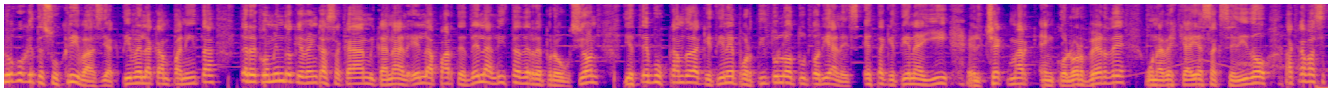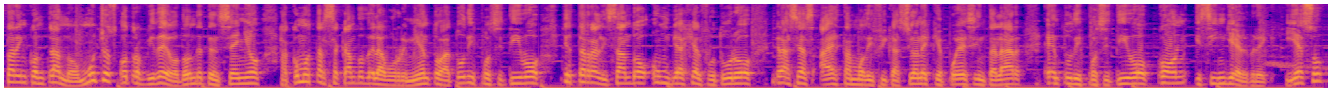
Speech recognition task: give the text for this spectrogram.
luego que te suscribas y actives la campanita te recomiendo que vengas acá a mi canal en la parte de la lista de reproducción y estés buscando la que tiene por título tutoriales, esta que tiene allí el checkmark en color verde. Una vez que hayas accedido, acá vas a estar encontrando muchos otros videos donde te enseño a cómo estar sacando del aburrimiento a tu dispositivo y estar realizando un viaje al futuro gracias a estas modificaciones que puedes instalar en tu dispositivo con y sin jailbreak. Y eso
